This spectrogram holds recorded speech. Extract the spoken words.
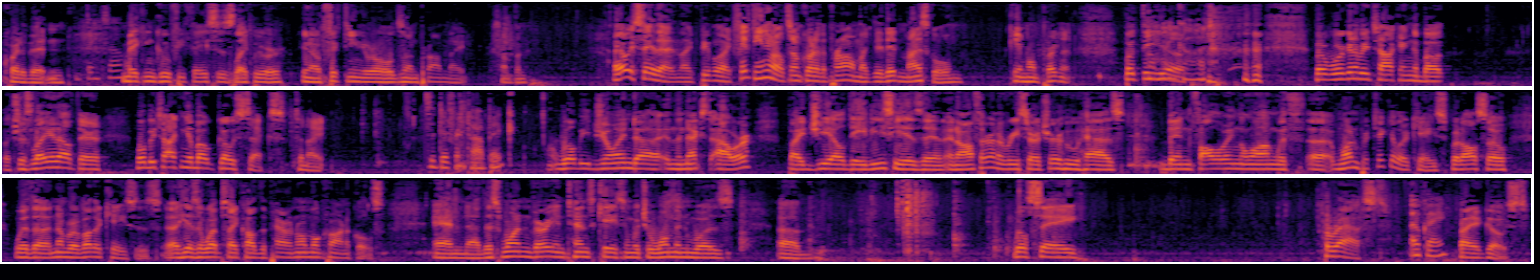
quite a bit and so? making goofy faces like we were, you know, 15 year olds on prom night or something. I always say that, and like people are like 15 year olds don't go to the prom like they did in my school. and Came home pregnant, but the Oh my uh, god. but we're going to be talking about. Let's just lay it out there. We'll be talking about ghost sex tonight. It's a different topic. We'll be joined uh, in the next hour by G.L. Davies. He is an, an author and a researcher who has been following along with uh, one particular case, but also with a number of other cases. Uh, he has a website called The Paranormal Chronicles. And uh, this one very intense case in which a woman was, um, we'll say, harassed Okay. by a ghost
